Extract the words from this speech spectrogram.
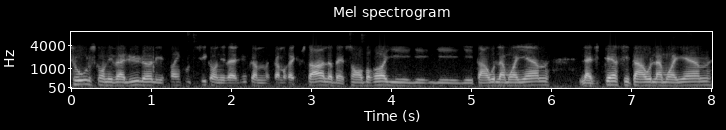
tools qu'on évalue, là, les cinq outils qu'on évalue comme, comme recruteur, là, ben, son bras il, il, est en haut de la moyenne, la vitesse est en haut de la moyenne,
